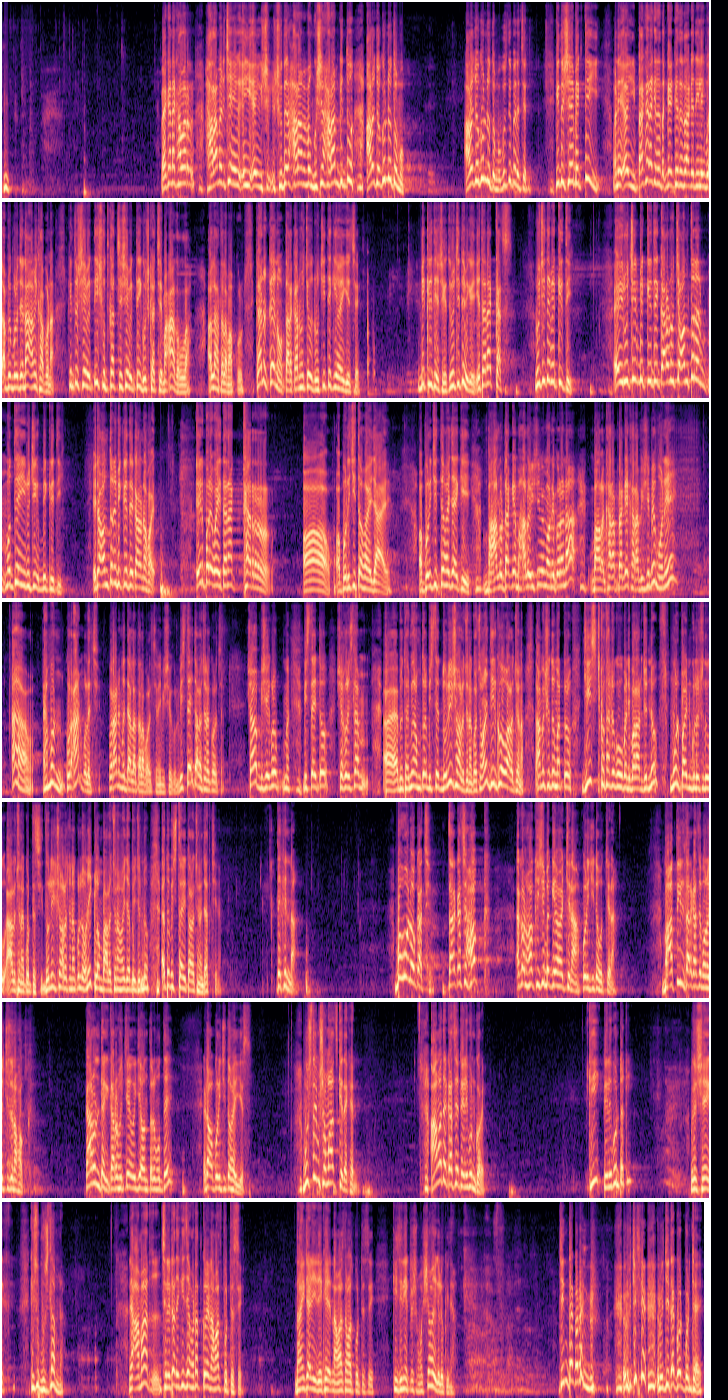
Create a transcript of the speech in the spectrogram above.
পায়খানা খাওয়ার হারামের চেয়ে এই এই সুদের হারাম এবং ঘুষের হারাম কিন্তু আরও জঘন্যতম। আরও জঘন্যতম, বুঝতে পেরেছেন? কিন্তু সে ব্যক্তি মানে ওই পায়খানা খেতে খেতে তাকে দিলে আপনি বলে যে, না, আমি খাব না। কিন্তু সে ব্যক্তি সুদ খাচ্ছে সে ব্যক্তি ঘুষ খাচ্ছে মা আল্লাহ আল্লাহ তালা মাফ করুন। কেন কেন? তার কারণ হচ্ছে রুচিতে কি হয়ে গেছে বিকৃতি এসে গেছে, রুচিতে বিকৃতি। এটা এক কাজ রুচিতে বিকৃতি। এই রুচির বিকৃতির কারণ হচ্ছে অন্তরের মধ্যে এই রুচি বিকৃতি। এটা অন্তরের বিকৃতির কারণে হয়। এরপরে ওই তানাক্ষার অপরিচিত হয়ে যায়। অপরিচিত হয়ে যায় কি? ভালোটাকে ভালো হিসেবে মনে করে না খারাপটাকে খারাপ হিসেবে মনে এমন কোরআন বলেছে। কোরআনের মধ্যে আল্লাহ তালা বলেছেন এই বিষয়গুলো। বিস্তারিত আলোচনা করেছেন। সব বিষয়গুলো বিস্তারিত শেখুল ইসলাম এবং তামিম রহমতুল্লাহ বিস্তারিত দলিল সহ আলোচনা করেছেন, অনেক দীর্ঘ আলোচনা। আমি শুধুমাত্র জিস্ট কথাটুকু মানে বলার জন্য মূল পয়েন্টগুলো শুধু আলোচনা করতেছি। দলিল সহ আলোচনা করলে অনেক লম্বা আলোচনা হয়ে যাবে, এই জন্য এত বিস্তারিত আলোচনা যাচ্ছে না। দেখেন না, বহু লোক আছে, তার কাছে হক, এখন হক হিসেবে কে হচ্ছে না, পরিচিত হচ্ছে না। বাতিল তার কাছে মনে হচ্ছে যেন হক। কারণটা কি? কারণ হচ্ছে ওই যে অন্তরের মধ্যে এটা অপরিচিত হয়ে গেছে। মুসলিম সমাজকে দেখেন। আমাদের কাছে টেলিফোন করে। কি? টেলিফোনটা কি? বলছে শেখ কিছু বুঝলাম না। আমার ছেলেটা দেখি যে হঠাৎ করে নামাজ পড়তেছে। দাঁড়ি টাড়ি রেখে নামাজ নামাজ পড়তেছে। কি জানি একটা সমস্যা হয়ে গেল কিনা। চিন্তা করেন রুচি রুচিটা কোন পর্যায়ে?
